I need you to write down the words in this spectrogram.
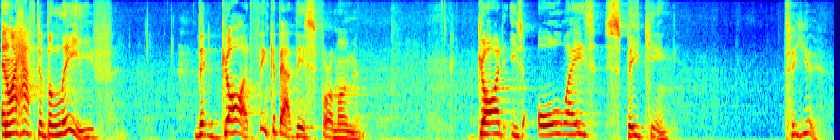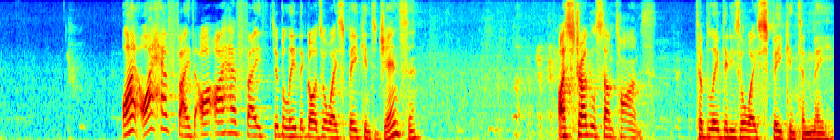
And I have to believe that God, think about this for a moment. God is always speaking to you. I, I have faith. I, I have faith to believe that God's always speaking to Jensen. I struggle sometimes to believe that He's always speaking to me.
